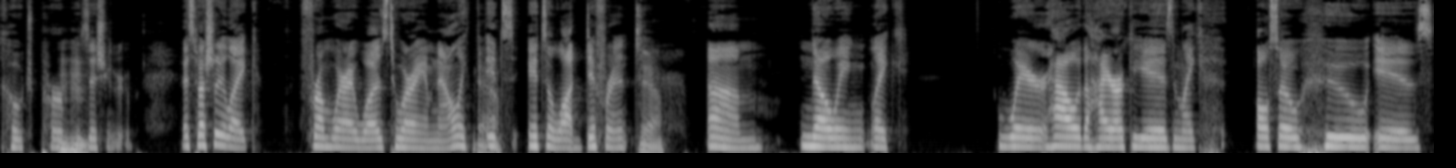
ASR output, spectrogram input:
coach per Mhm. position group, especially like from where I was to where I am now. Like Yeah. it's it's a lot different Yeah. um knowing like where how the hierarchy is and like also who is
